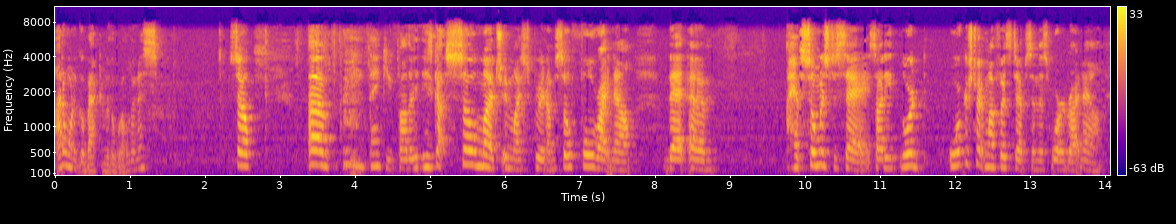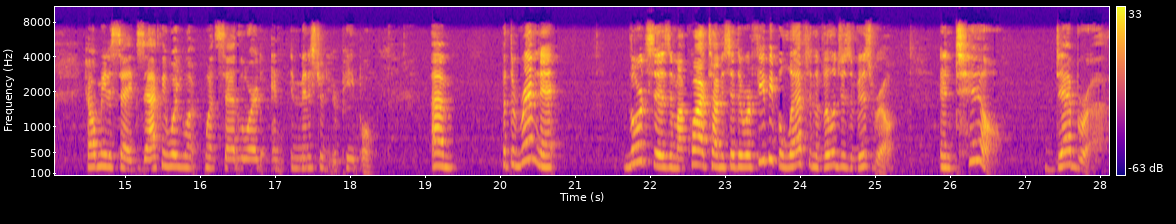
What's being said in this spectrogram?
I don't want to go back into the wilderness. So, um, thank you, Father. He's got so much in my spirit. I'm so full right now that um, I have so much to say. So I need, Lord, orchestrate my footsteps in this word right now. Help me to say exactly what you once said, Lord, and, minister to your people. Um, but the remnant, Lord says in my quiet time, He said, there were a few people left in the villages of Israel until Deborah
